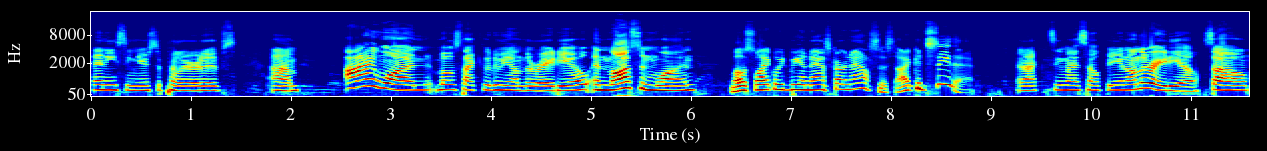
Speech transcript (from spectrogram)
any senior superlatives, um, I won most likely to be on the radio, and Lawson won. Most likely to be a NASCAR analysis. I could see that. and I can see myself being on the radio. So,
